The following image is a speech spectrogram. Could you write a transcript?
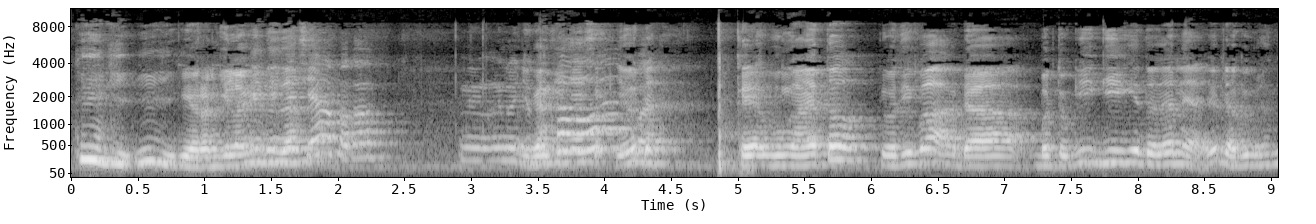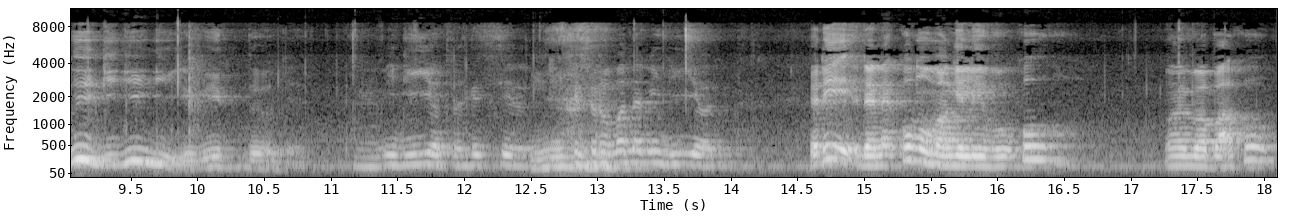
gigi gigi kayak orang gila gitu dah siapa kau? Giginya tahu. siapa? ya udah kayak bunga itu tiba-tiba ada bentuk gigi gitu kan ya. Udah gue bilang gigi gigi gitu. Hmm, Idiot pas kecil. Iya. Kesurupan tapi idiot. jadi nenekku mau manggil ibuku manggil bapakku.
